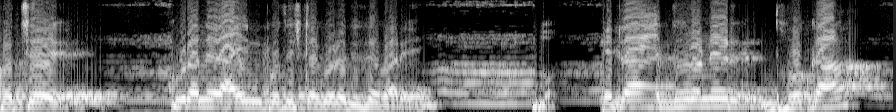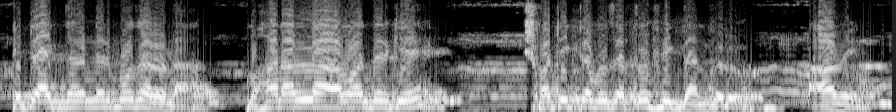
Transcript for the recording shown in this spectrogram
হচ্ছে কোরআনের আইন প্রতিষ্ঠা করে দিতে পারে? এটা এক ধরনের ধোকা, এটা এক ধরনের প্রতারণা। মহান আল্লাহ আমাদেরকে সঠিকটা বোঝার তৌফিক দান করুক। আমিন।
